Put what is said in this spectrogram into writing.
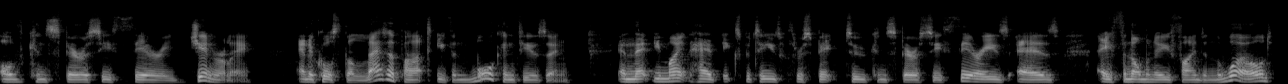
of conspiracy theory generally. And of course, the latter part even more confusing, in that you might have expertise with respect to conspiracy theories as a phenomenon you find in the world,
